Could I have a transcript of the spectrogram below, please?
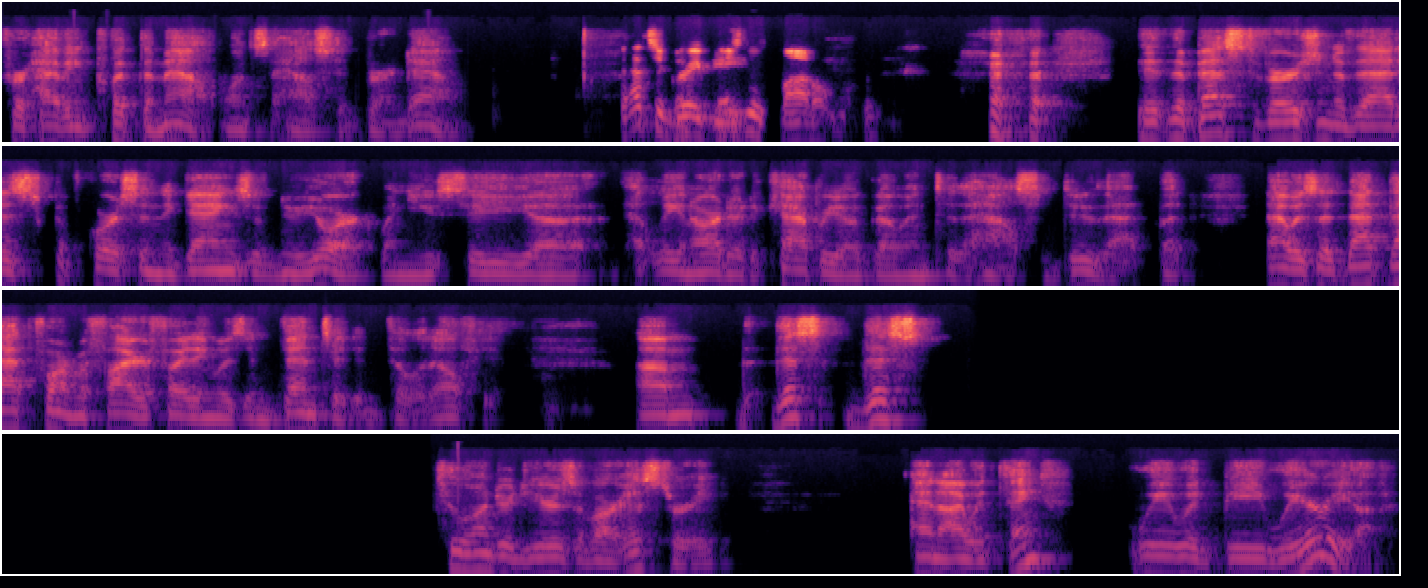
for having put them out once the house had burned down. That's a great business model. the best version of that is, of course, in the gangs of New York when you see uh, Leonardo DiCaprio go into the house and do that. But that was a, that that form of firefighting was invented in Philadelphia. Um, this this 200 years of our history, and I would think we would be weary of it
